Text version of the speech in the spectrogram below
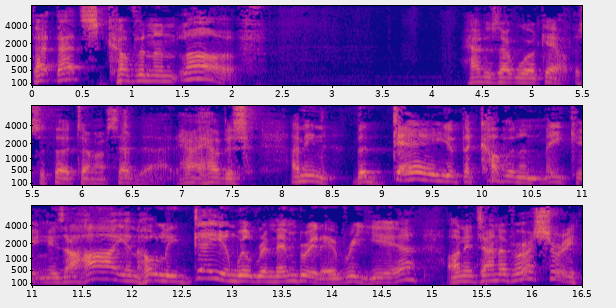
That, that's covenant love. How does that work out? It's the third time I've said that. How, how does, I mean, the day of the covenant making is a high and holy day, and we'll remember it every year on its anniversary.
